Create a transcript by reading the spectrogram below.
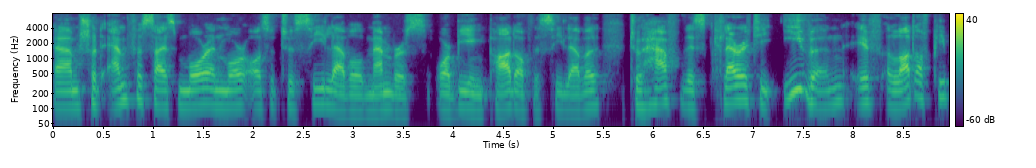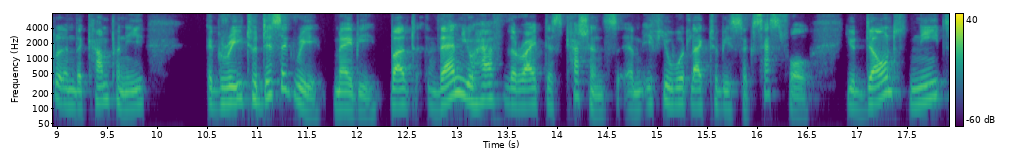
um, should emphasize more and more also to C level members or being part of the C level to have this clarity, even if a lot of people in the company agree to disagree, maybe. But then you have the right discussions. Um, if you would like to be successful, you don't need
